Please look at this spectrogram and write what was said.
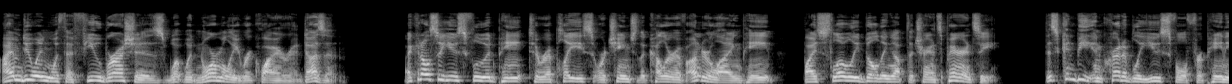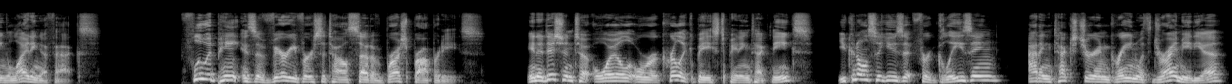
I'm doing with a few brushes what would normally require a dozen. I can also use fluid paint to replace or change the color of underlying paint by slowly building up the transparency. This can be incredibly useful for painting lighting effects. Fluid paint is a very versatile set of brush properties. In addition to oil or acrylic-based painting techniques, you can also use it for glazing, adding texture and grain with dry media,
